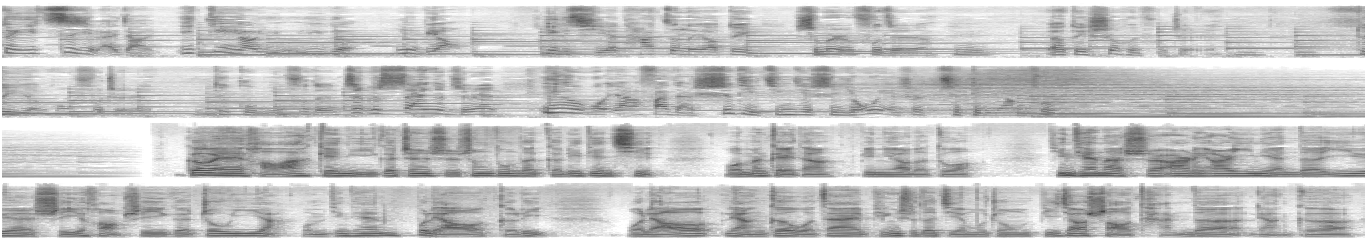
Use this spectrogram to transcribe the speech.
对于自己来讲，一定要有一个目标。一个企业，它真的要对什么人负责任？嗯，要对社会负责任，嗯，对员工负责任，对股民负责任。这个三个责任，一个国家的发展，实体经济是永远是是顶梁柱。各位好啊，给你一个真实生动的格力电器，我们给的比你要的多。今天呢是二零二一年的一月十一号，是一个周一啊。我们今天不聊格力。我聊两个我在平时的节目中比较少谈的两个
